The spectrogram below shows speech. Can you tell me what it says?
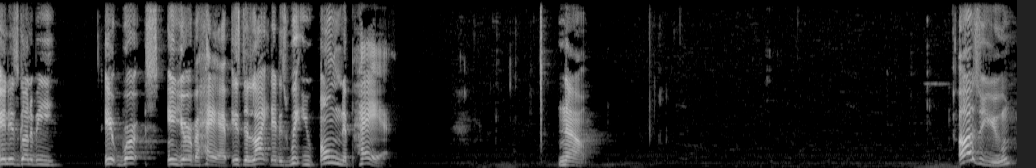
and it's gonna be, it works in your behalf. It's the light that is with you on the path. Now, Us you,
